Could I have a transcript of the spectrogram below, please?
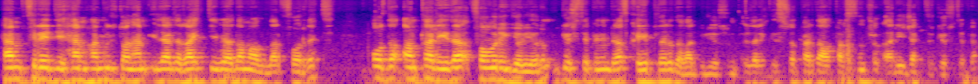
Hem Freddy hem Hamilton hem ileride Wright diye bir adam aldılar forvet. O da Antalya'yı da favori görüyorum. Göztepe'nin biraz kayıpları da var biliyorsun. Özellikle stoperde Alparslan'ı çok arayacaktır Göztepe.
